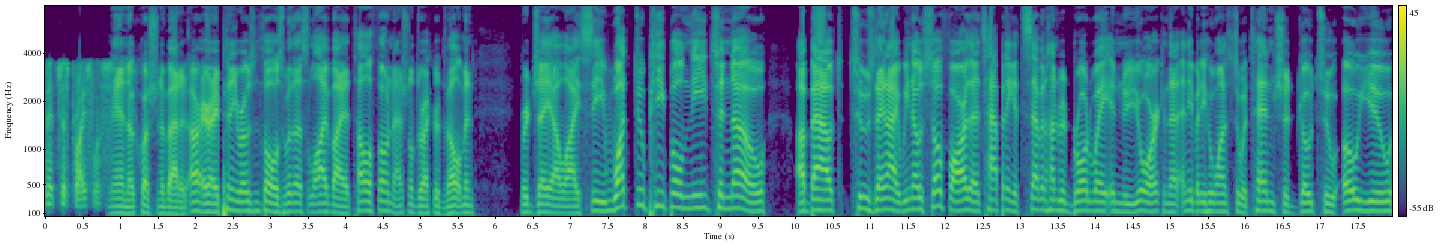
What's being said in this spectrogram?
that's just priceless. Man, no question about it. All right, all right. Pinny Rosenthal is with us live via telephone, National Director of Development for JLIC. What do people need to know? About Tuesday night. We know so far that it's happening at 700 Broadway in New York, and that anybody who wants to attend should go to oujlic.org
